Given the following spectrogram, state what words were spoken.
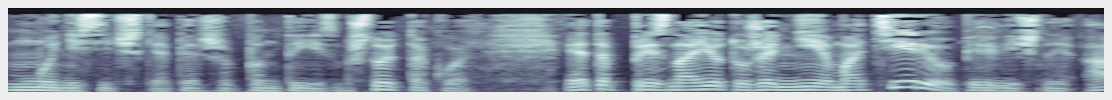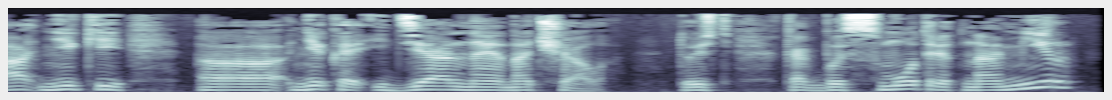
монистический, опять же, пантеизм. Что это такое? Это признает уже не материю первичную, а некий, э, некое идеальное начало. То есть, как бы смотрит на мир –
